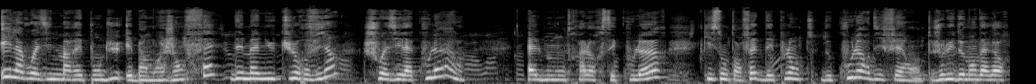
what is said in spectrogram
Et la voisine m'a répondu, eh ben moi j'en fais des manucures, viens, choisis la couleur. Elle me montre alors ces couleurs, qui sont en fait des plantes de couleurs différentes. Je lui demande alors,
